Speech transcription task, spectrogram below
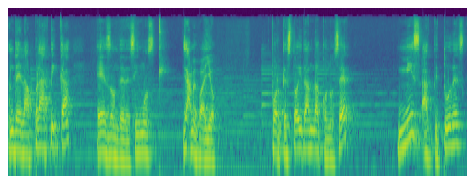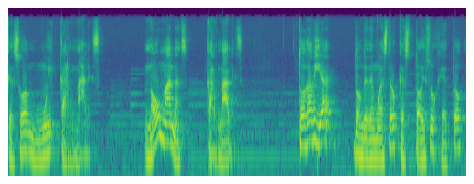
de la práctica es donde decimos, ya me falló, porque estoy dando a conocer mis actitudes que son muy carnales, no humanas, carnales. Todavía donde demuestro que estoy sujeto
